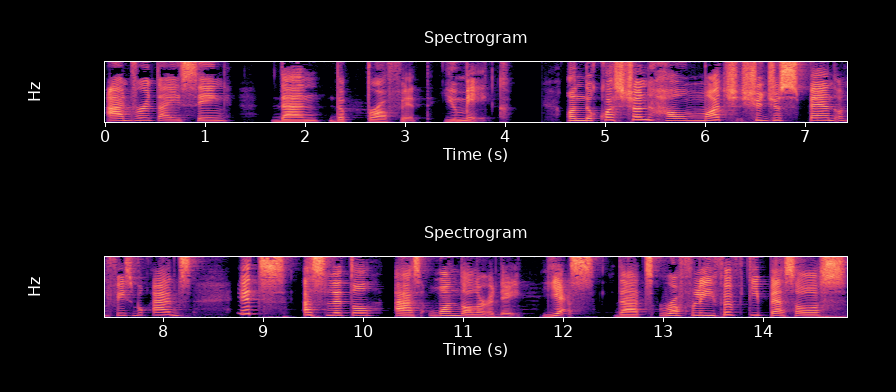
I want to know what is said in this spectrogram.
advertising than the profit you make. On the question, how much should you spend on Facebook ads? It's as little as $1 a day. Yes, that's roughly 50 pesos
